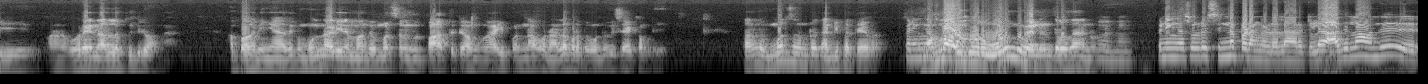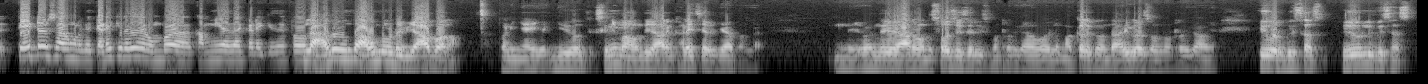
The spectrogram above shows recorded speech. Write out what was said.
ஒரே நாளில் தூக்கிடுவாங்க? அப்போ நீங்க அதுக்கு முன்னாடி நம்ம அந்த விமர்சனங்கள் பார்த்துட்டு அவங்க ஹை பண்ணா ஒரு நல்ல படத்தை கொண்டு போய் சேர்க்க முடியும். அதனால விமர்சனம்ன்றது கண்டிப்பா தேவை. நம்ம அதுக்கு ஒரு ஒழுங்கு வேணுன்றதுதான் என்னோட ம்ஹும். இப்ப நீங்க சொல்ற சின்ன படங்கள் எல்லாம் இருக்குல்ல அதெல்லாம் வந்து தியேட்டர்ஸ் அவங்களுக்கு கிடைக்கிறதே ரொம்ப கம்மியா தான் கிடைக்குது. இப்போ இல்ல அது வந்து அவங்களோட வியாபாரம். இப்ப நீங்க இது சினிமா வந்து யாரும் கடைச்ச வியாபாரம் இல்ல. இது வந்து யாரும் வந்து சோசியல் சர்வீஸ் பண்றதுக்காகவோ இல்ல மக்களுக்கு வந்து அறிவுரை சொல்லணுன்றதுக்காக இது ஒரு பிசினஸ் பியூர்லி பிசினஸ்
